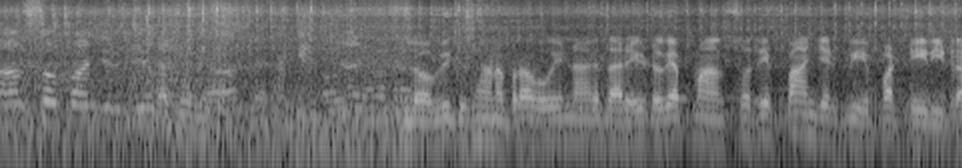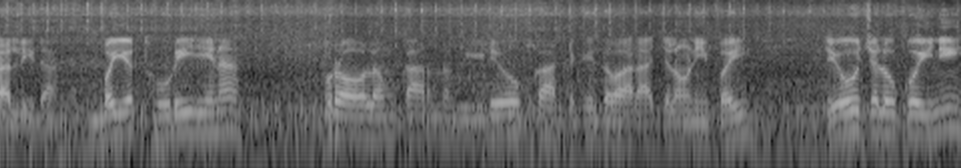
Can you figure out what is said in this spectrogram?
505 ਰੁਪਏ ਲੋ ਵੀ ਕਿਸਾਨ ਭਰਾਵੋ ਇਹ ਨਗ ਦਾ ਰੇਟ ਹੋ ਗਿਆ 500 ਤੇ 5 ਰੁਪਏ ਪੱਟੀ ਦੀ ਟਰਾਲੀ ਦਾ। ਬਈ ਇਹ ਥੋੜੀ ਜੀ ਨਾ ਪ੍ਰੋਬਲਮ ਕਾਰਨ ਵੀਡੀਓ ਕੱਟ ਕੇ ਦੁਬਾਰਾ ਚਲਾਉਣੀ ਪਈ। ਤੇ ਉਹ ਚਲੋ ਕੋਈ ਨਹੀਂ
